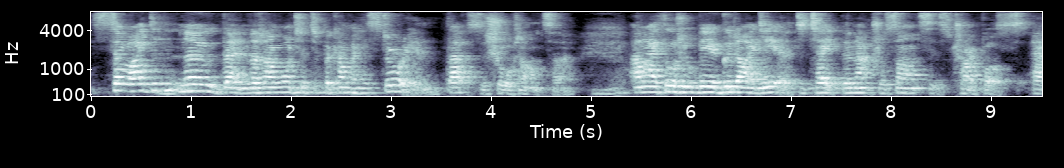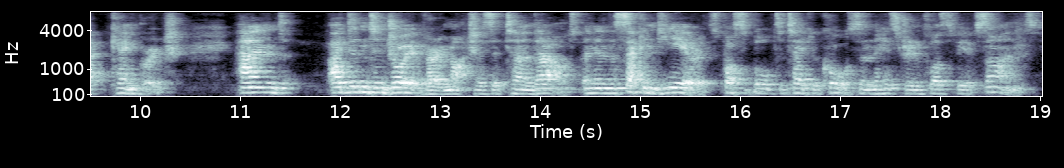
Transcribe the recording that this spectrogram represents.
So I didn't know then that I wanted to become a historian. That's the short answer. Mm -hmm. And I thought it would be a good idea to take the natural sciences tripos at Cambridge. And I didn't enjoy it very much as it turned out. And in the second year, it's possible to take a course in the history and philosophy of science.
